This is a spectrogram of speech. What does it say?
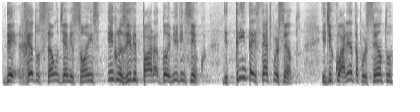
de redução de emissões, inclusive para 2025, de 37% e de 40%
